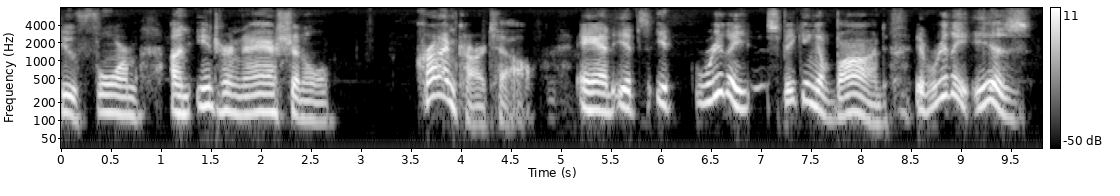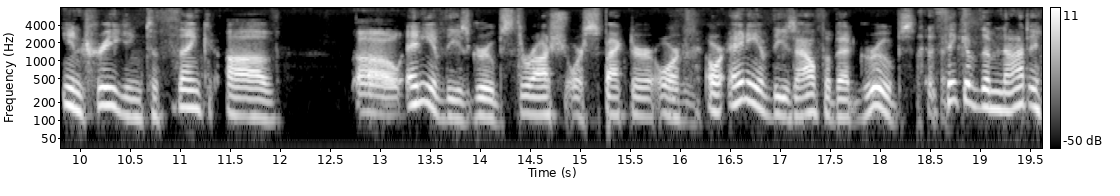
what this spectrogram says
to form an international crime cartel. And it's, it really, speaking of Bond, it really is intriguing to think of oh, any of these groups, Thrush or Spectre or mm-hmm. or any of these alphabet groups, think of them not in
